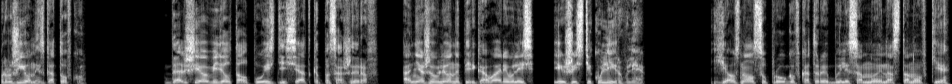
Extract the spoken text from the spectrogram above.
ружье на изготовку. Дальше я увидел толпу из десятка пассажиров. Они оживленно переговаривались и жестикулировали. Я узнал супругов, которые были со мной на остановке.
